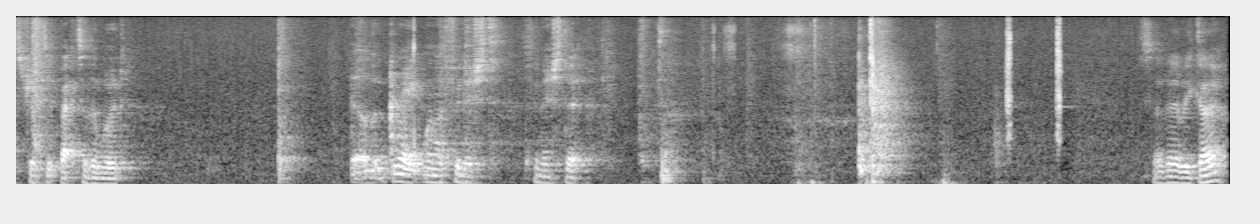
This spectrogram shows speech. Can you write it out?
Stripped it back to the wood. It'll look great when I finished finished it. So there we go.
